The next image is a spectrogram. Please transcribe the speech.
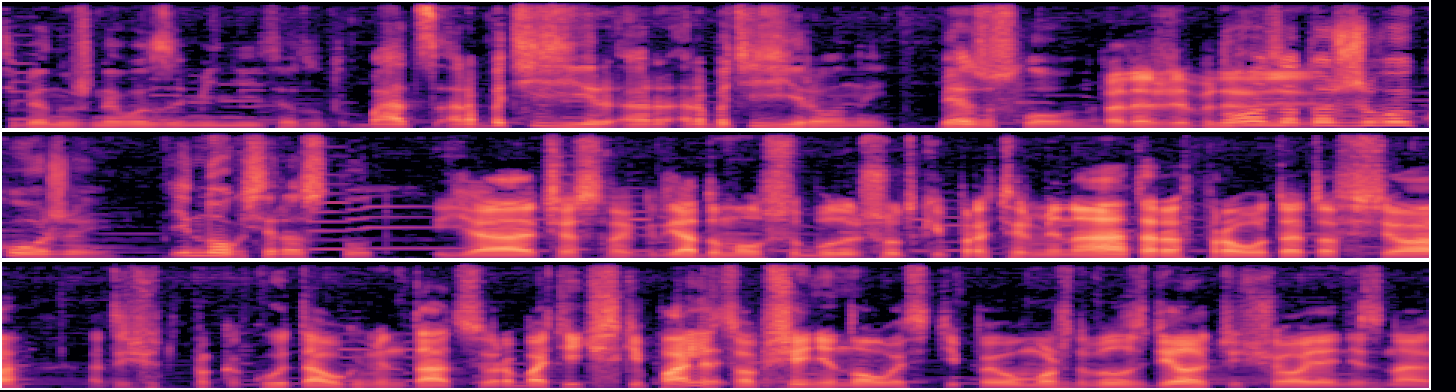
тебе нужно его заменить. А тут бац, роботизир- роботизированный, безусловно. Подожди, подожди. Но зато с живой кожей. И ногти растут. Я, честно, я думал, что будут шутки про терминаторов, про вот это все. А ты что-то про какую-то аугментацию. Роботический палец вообще не новость. Типа, его можно было сделать еще, я не знаю,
